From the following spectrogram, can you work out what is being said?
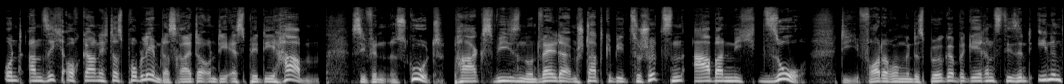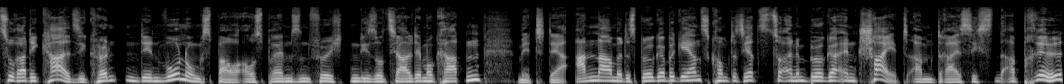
und an sich auch gar nicht das Problem, das Reiter und die SPD haben. Sie finden es gut, Parks Wiesen und Wälder im Stadtgebiet zu schützen, aber nicht so. Die Forderungen des Bürgerbegehrens, die sind ihnen zu radikal. Sie könnten den Wohnungsbau ausbremsen, fürchten die Sozialdemokraten. Mit der Annahme des Bürgerbegehrens kommt es jetzt zu einem Bürgerentscheid am 30. April.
